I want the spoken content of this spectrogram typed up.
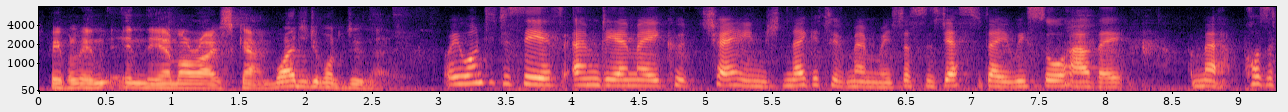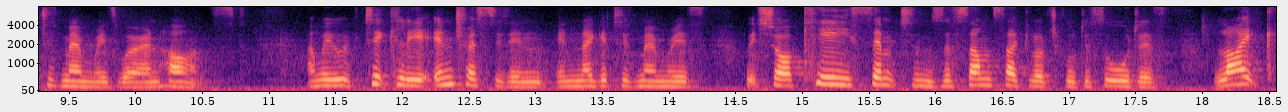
to people in, in the MRI scan. Why did you want to do that? We wanted to see if MDMA could change negative memories, just as yesterday we saw how they, positive memories were enhanced. And we were particularly interested in, in negative memories, which are key symptoms of some psychological disorders, like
